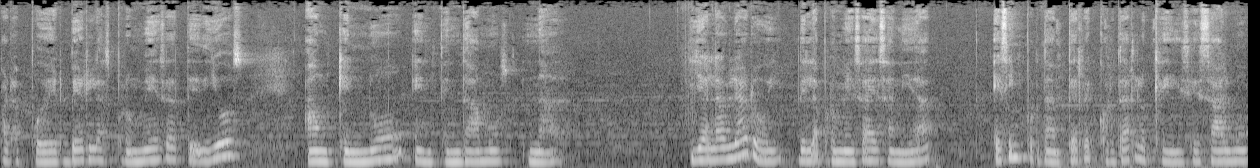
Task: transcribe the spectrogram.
para poder ver las promesas de Dios aunque no entendamos nada. Y al hablar hoy de la promesa de sanidad, es importante recordar lo que dice Salmo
